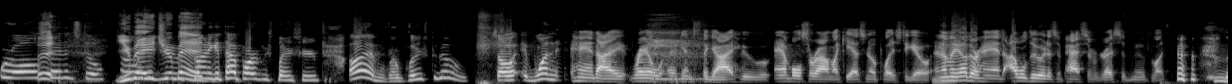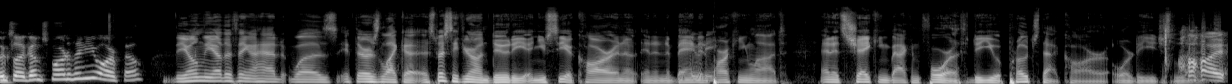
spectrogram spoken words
We're all standing still. you Oh, made your you bed. Trying to get that parking space here. I have no place to go. So, in one hand, I rail against the guy who ambles around like he has no place to go, and on the other hand, I will do it as a passive aggressive move, like, Hmm. "Looks like I'm smarter than you are, pal." The only other thing I had was if there's like a, especially if you're on duty and you see a car in a in an abandoned Duty. parking lot and it's shaking back and forth, do you approach that car or do you just it?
